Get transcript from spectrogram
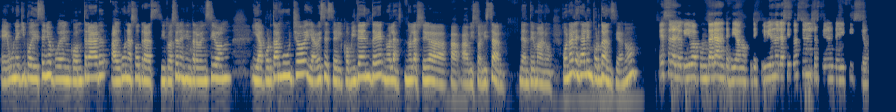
eh, un equipo de diseño puede encontrar algunas otras situaciones de intervención y aportar mucho y a veces el comitente no las, no las llega a, visualizar de antemano o no les da la importancia, ¿no? Eso era lo que iba a apuntar antes, digamos, describiendo la situación, ellos tienen un edificio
